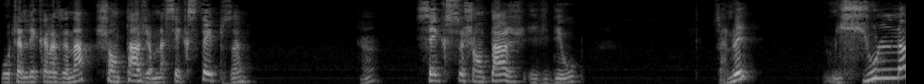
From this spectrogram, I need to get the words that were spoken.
ohatran'ilay karazana chantage amina sextape zany. an, sexe chantage et vidéo, zany hoe misy olona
